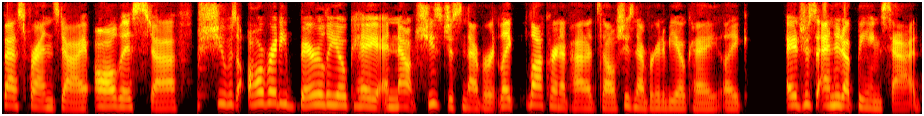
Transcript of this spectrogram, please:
Best friends die, all this stuff. She was already barely okay. And now she's just never, like, lock her in a padded cell. She's never going to be okay. Like, it just ended up being sad.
